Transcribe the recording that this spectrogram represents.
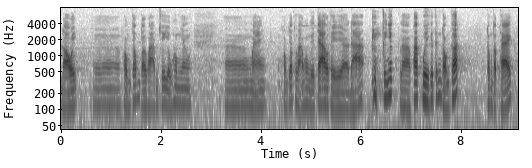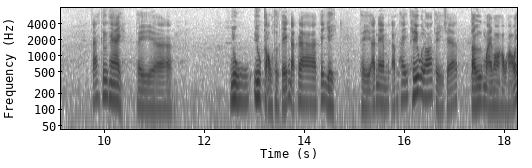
đội ờ, phòng chống tội phạm sử dụng không gian ờ, mạng, phòng chống tội phạm công nghệ cao thì đã thứ nhất là phát huy cái tính đoàn kết trong tập thể. Cái thứ hai thì à, nhu, yêu cầu thực tiễn đặt ra cái gì thì anh em cảm thấy thiếu cái đó thì sẽ tự mày mò học hỏi.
